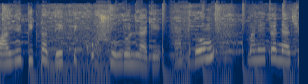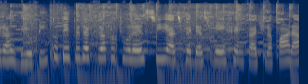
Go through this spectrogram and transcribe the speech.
বাইরের দিকটা দেখতে খুব সুন্দর লাগে। একদম মানে একটা ন্যাচারাল বিউটি তো দেখতে দেখতে দেখো চলে এসেছি আজকে ডেস্টিনেশন কাছড়া পাড়া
